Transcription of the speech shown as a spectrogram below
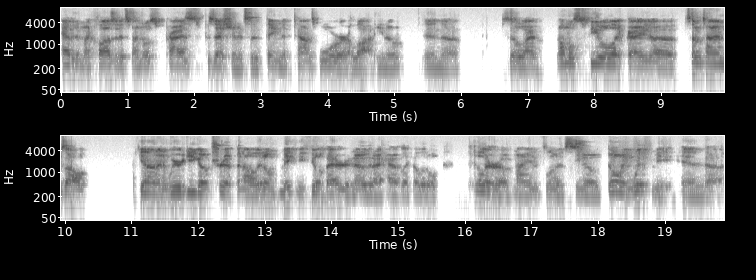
have it in my closet. It's my most prized possession. It's a thing that Townes wore a lot, you know, and uh, so I almost feel like I uh, sometimes I'll get on a weird ego trip, and I'll it'll make me feel better to know that I have like a little pillar of my influence, you know, going with me, and uh,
